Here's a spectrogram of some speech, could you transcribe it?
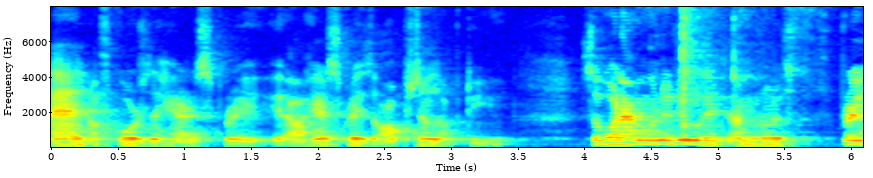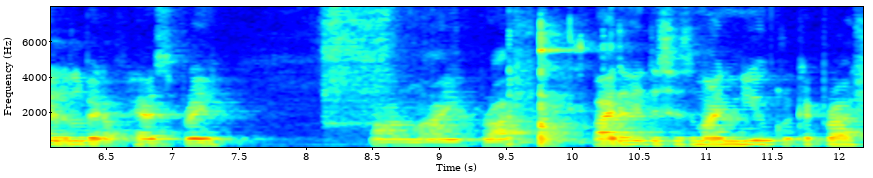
And of course the hairspray. Uh, hairspray is optional up to you. So what I'm going to do is I'm going to spray a little bit of hairspray on my brush. By the way this is my new Cricket brush.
